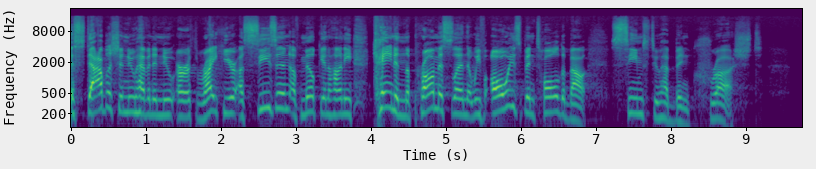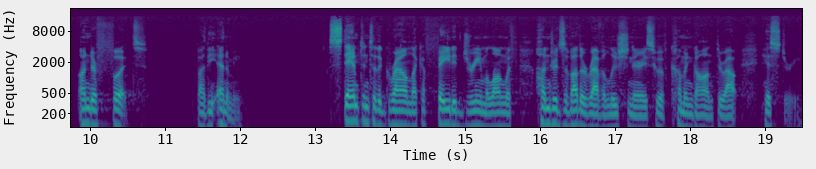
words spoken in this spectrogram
establish a new heaven and new earth right here, a season of milk and honey. Canaan, the promised land that we've always been told about, seems to have been crushed underfoot by the enemy, stamped into the ground like a faded dream, along with hundreds of other revolutionaries who have come and gone throughout history.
